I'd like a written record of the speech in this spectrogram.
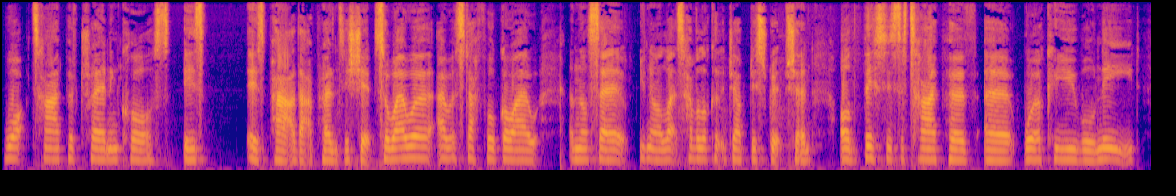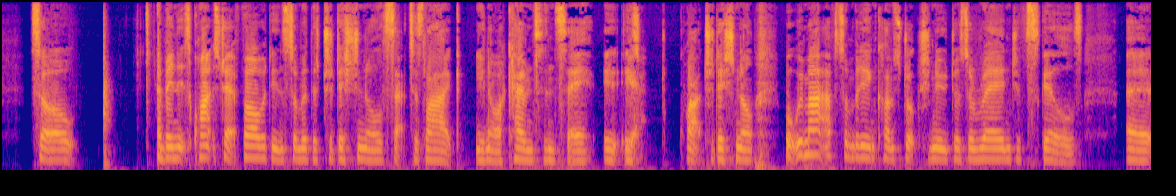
what type of training course is is part of that apprenticeship. So our our staff will go out and they'll say, you know, let's have a look at the job description, or this is the type of uh, worker you will need. So I mean, it's quite straightforward in some of the traditional sectors, like you know, accountancy is Yeah. Quite traditional. But we might have somebody in construction who does a range of skills. Uh,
